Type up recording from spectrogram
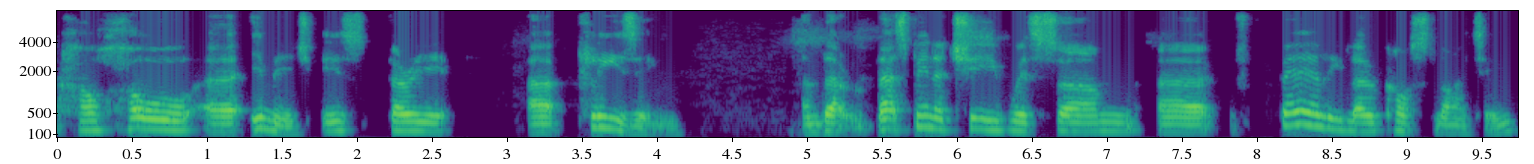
her whole uh, image is very uh, pleasing, and that that's been achieved with some uh, fairly low cost lighting.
